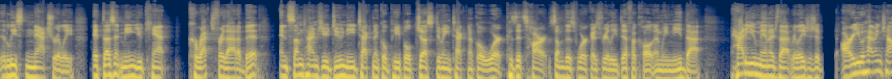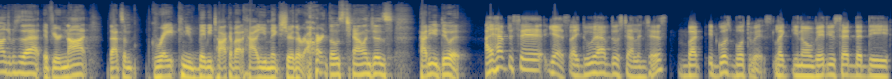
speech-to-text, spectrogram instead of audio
at least naturally. It doesn't mean you can't correct for that a bit, and sometimes you do need technical people just doing technical work because it's hard. Some of this work is really difficult and we need that. How do you manage that relationship? Are you having challenges with that? If you're not, that's a great. Can you maybe talk about how you make sure there aren't those challenges? How do you do it? I have to say, yes, I do have those challenges, but it goes both ways. Like, you know, where you said that the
